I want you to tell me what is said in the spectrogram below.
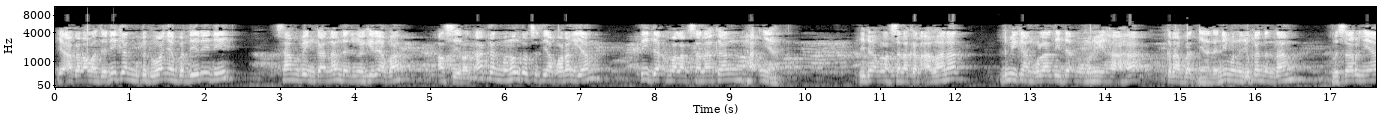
Ya akan Allah jadikan keduanya berdiri di samping kanan dan juga kiri apa? Asirat akan menuntut setiap orang yang tidak melaksanakan haknya. Tidak melaksanakan amanat, demikian pula tidak memenuhi hak-hak kerabatnya. Dan ini menunjukkan tentang besarnya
